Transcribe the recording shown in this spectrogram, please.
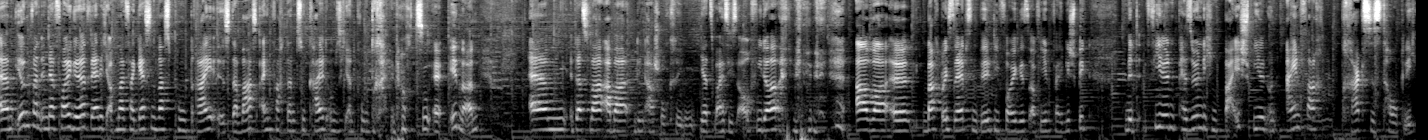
Ähm, irgendwann in der Folge werde ich auch mal vergessen, was Punkt 3 ist. Da war es einfach dann zu kalt, um sich an Punkt 3 noch zu erinnern. Ähm, das war aber den Arsch hochkriegen. Jetzt weiß ich es auch wieder. aber äh, macht euch selbst ein Bild. Die Folge ist auf jeden Fall gespickt mit vielen persönlichen Beispielen und einfach praxistauglich,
